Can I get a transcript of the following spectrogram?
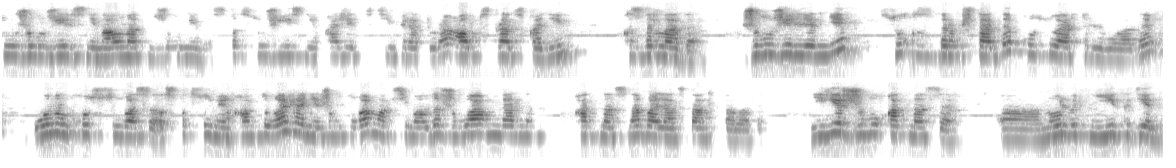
су жылу желісінен алынатын жылу мен ыстық су жүйесіне қажетті температура 60 градусқа дейін қыздырылады. Жылу желілерінде су қыздырғыштарды қосу әртүрлі болады. Оның қосу сұлбасы ыстық сумен қамтуға және жылытуға максималды жылу ағымдарының қатынасына байланысты анықталады. Егер жылу қатынасы нөл бүтін екіден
